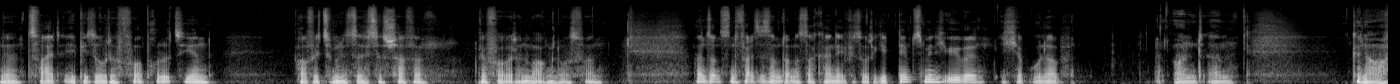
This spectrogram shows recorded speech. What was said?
eine zweite Episode vorproduzieren. Hoffe ich zumindest, dass ich das schaffe, bevor wir dann morgen losfahren. Ansonsten, falls es am Donnerstag keine Episode gibt, nehmt es mir nicht übel. Ich habe Urlaub. Und ähm, genau,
